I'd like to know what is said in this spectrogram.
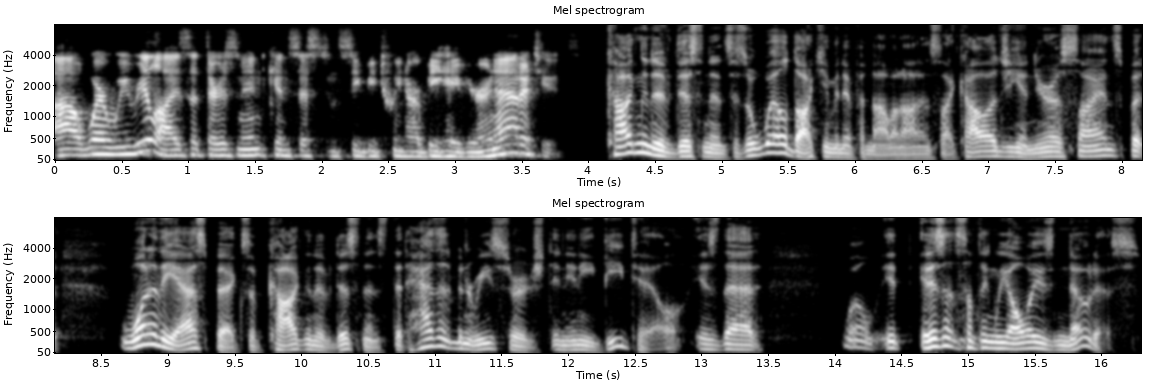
uh, where we realize that there's an inconsistency between our behavior and attitudes. Cognitive dissonance is a well documented phenomenon in psychology and neuroscience, but one of the aspects of cognitive dissonance that hasn't been researched in any detail is that well, it, it isn't something we always notice.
